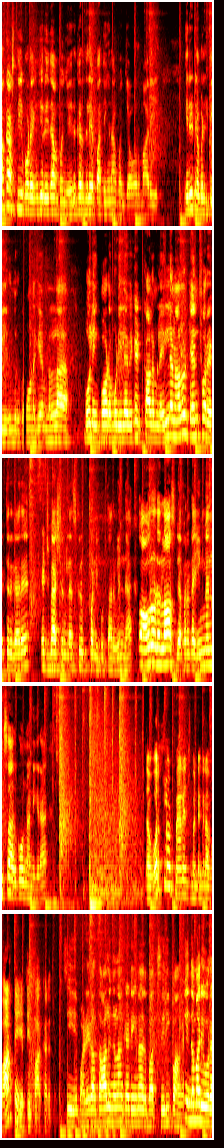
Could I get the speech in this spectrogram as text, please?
ஆகாஷ் தீபோட இன்ஜுரி தான் கொஞ்சம் இருக்கிறதுலே பார்த்தீங்கன்னா கொஞ்சம் ஒரு மாதிரி இரிட்டபிலிட்டி இருந்திருக்கும். போன கேம் நல்லா போலிங் போட முடியல விக்கெட் காலமில் இல்லைனாலும் டென் ஃபோர் எடுத்திருக்காரு. எட்ஜ் பேஷனில் ஸ்கிரிப்ட் பண்ணி கொடுத்தாரு வின்ன ஸோ அவரோட லாஸ் டெஃபினட்டாக இம்மென்ஸாக இருக்கும்னு நினைக்கிறேன். இந்த ஒர்க் லோட் மேனேஜ்மெண்ட்டுங்கிற வார்த்தையை எப்படி பார்க்கறது? சி பழைய காலத்து ஆளுங்கெல்லாம் கேட்டிங்கன்னா அதை பார்த்து சிரிப்பாங்க. இந்த மாதிரி ஒரு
